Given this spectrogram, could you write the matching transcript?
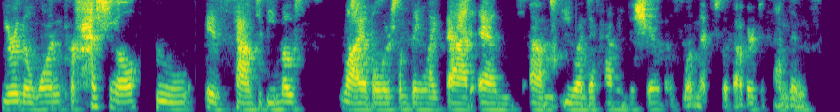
you're the one professional who is found to be most liable or something like that. And um, you end up having to share those limits with other defendants.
